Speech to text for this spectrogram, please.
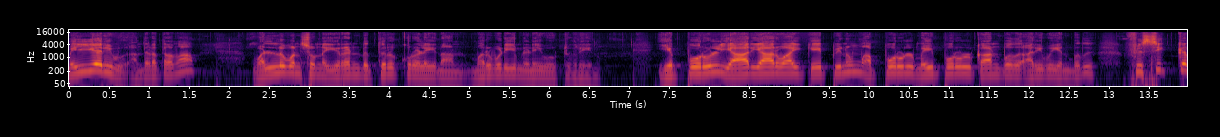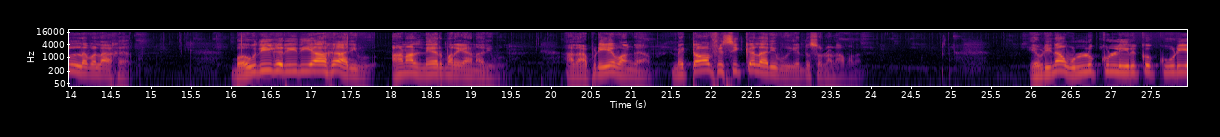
மெய்யறிவு அந்த இடத்துல தான் வள்ளுவன் சொன்ன இரண்டு திருக்குறளை நான் மறுபடியும் நினைவூட்டுகிறேன். எப்பொருள் யார் யார் வாய் கேட்பினும் அப்பொருள் மெய்ப்பொருள் காண்பது அறிவு என்பது ஃபிசிக்கல் லெவலாக பௌதீக ரீதியாக அறிவு ஆனால் நேர்மறையான அறிவு. அதை அப்படியே வாங்க மெட்டாஃபிசிக்கல் அறிவு என்று சொல்லலாம் அதன் எப்படின்னா உள்ளுக்குள் இருக்கக்கூடிய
